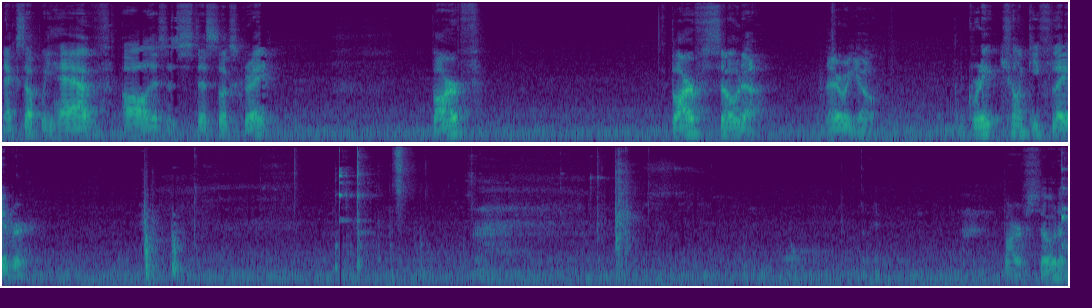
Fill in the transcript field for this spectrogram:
Next up we have, oh, this is this looks great. Barf Barf soda. There we go. Great chunky flavor. Barf soda.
